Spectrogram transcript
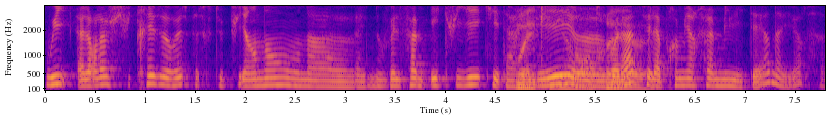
Oui, alors là je suis très heureuse parce que depuis un an on a euh, une nouvelle femme écuyer qui est arrivée, euh, voilà, c'est la première femme militaire d'ailleurs, c'est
